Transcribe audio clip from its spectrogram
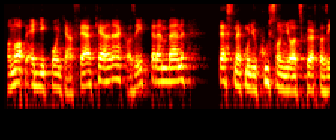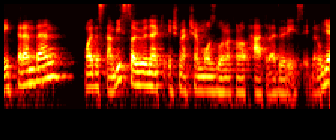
a nap egyik pontján felkelnek az étteremben, tesznek mondjuk 28 kört az étteremben, majd aztán visszaülnek, és meg sem mozdulnak a nap hátralevő részében, ugye?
